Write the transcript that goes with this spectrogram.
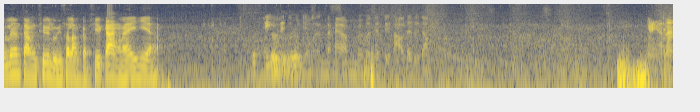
กูเริ่มจำชื่อหลุยสลับกับชื่อก้างแล้วไอ้เหี้ยจริงเป็นคนเดียวกันแต่แค่แบบไม่เหมือนเส้นสีขาวเส้นสีดำอย่างนั้นนะ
